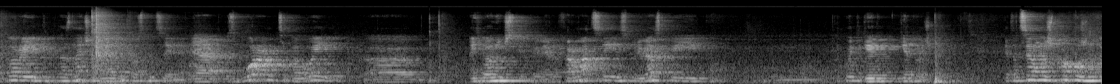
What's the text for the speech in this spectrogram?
который предназначен для одной простой цели, для сбора типовой археологической, например, информации с привязкой какой-то геоточки. Это в целом очень похоже на то,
